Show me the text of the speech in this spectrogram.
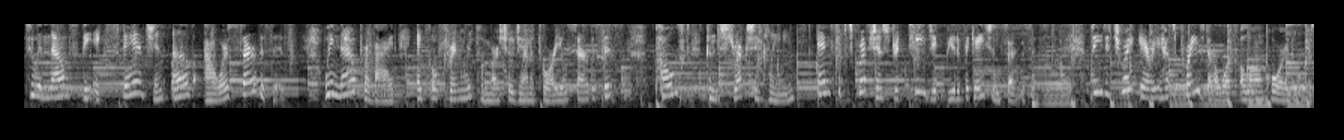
to announce the expansion of our services. We now provide eco friendly commercial janitorial services, post construction cleaning, and subscription strategic beautification services. The Detroit area has praised our work along corridors,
